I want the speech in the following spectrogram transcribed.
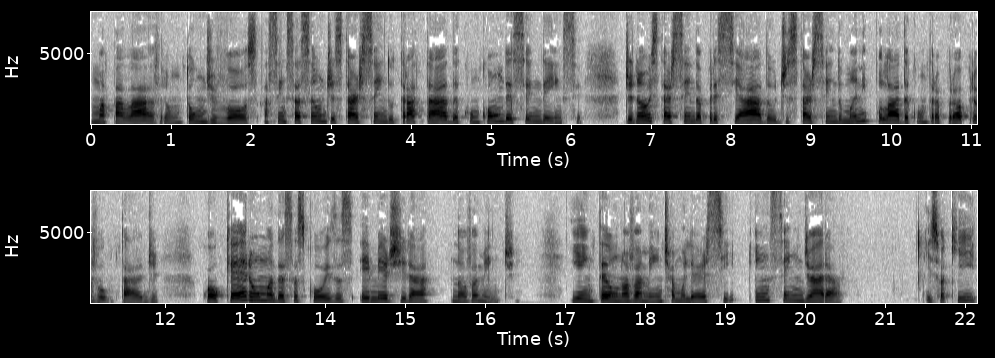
uma palavra, um tom de voz, a sensação de estar sendo tratada com condescendência, de não estar sendo apreciada ou de estar sendo manipulada contra a própria vontade, qualquer uma dessas coisas emergirá novamente. E então, novamente, a mulher se incendiará. Isso aqui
